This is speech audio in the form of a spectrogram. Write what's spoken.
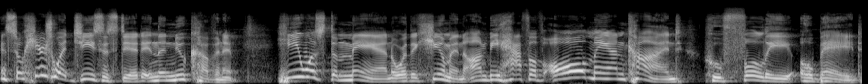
And so here's what Jesus did in the new covenant he was the man or the human on behalf of all mankind who fully obeyed.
